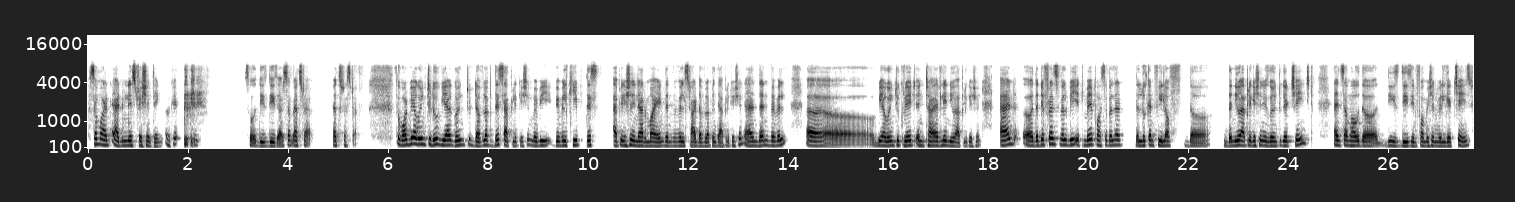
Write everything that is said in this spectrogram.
some administration thing, okay? so these, these are some extra extra stuff. So what we are going to do, we are going to develop this application. Maybe we will keep this application in our mind, then we will start developing the application and then we will, uh, we are going to create entirely new application. And uh, the difference will be, it may possible that the look and feel of the the new application is going to get changed and somehow the these these information will get changed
